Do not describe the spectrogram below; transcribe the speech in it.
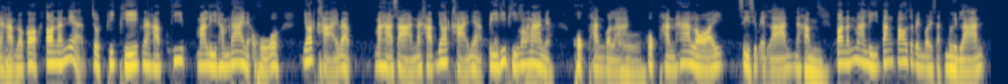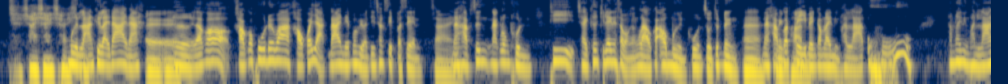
นะครับอืมแล้วก็ตอนนั้นเนี่ยจุดพีคๆนะครับที่มารีทำได้เนี่ยโอ้โห ยอดขายแบบมหาศาลนะครับ ยอดขายเนี่ยปีที่พีคมากๆเนี่ยหกพันกว่าล้านโอ้หกพันห้าร้อยสี่สิบเอ็ดล้านนะครับอืมตอนนั้นมารีตั้งเป้าจะเป็นบริษัทหมื่นล้าน ใช่ใช่ใช่หมื่นล้านคือรายได้นะเออเออเออแล้วก็เขาก็พูดด้วยว่าเขาก็อยากได้ net profit margin สักสิบเปอร์เซ็นต์ใช่นะครับซึ่งนักลงทุนที่ใช้เครื่องคิดเลขในสมองของเราก็เอาหมื่นคูณศูนย์จุดหนึ่งอ่านะครับ1,000ก็ตีเป็นกำไร1,000ล้าน โอ้โหกำไร1,000ล้าน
